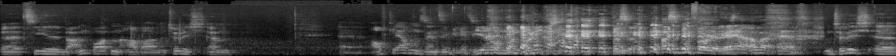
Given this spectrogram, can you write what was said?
äh, Ziel beantworten, aber natürlich ähm, äh, Aufklärung, Sensibilisierung und politische Hast du, hast du gut vorgelesen. Ja, ja, aber äh, natürlich äh,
